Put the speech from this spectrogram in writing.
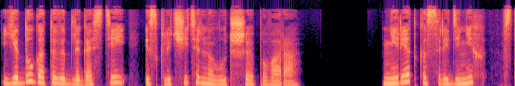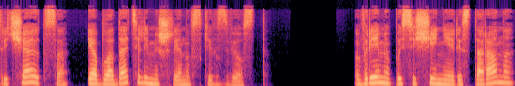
Еду готовят для гостей исключительно лучшие повара. Нередко среди них встречаются и обладатели мишленовских звезд. Время посещения ресторана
